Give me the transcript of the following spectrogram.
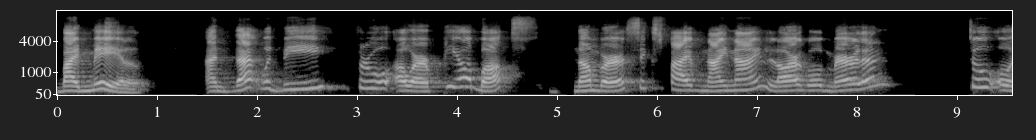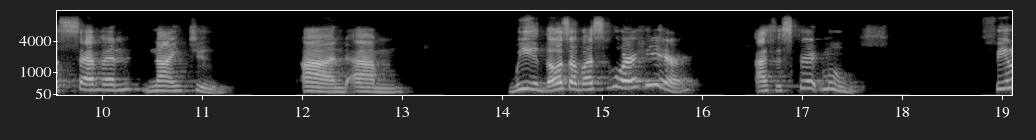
by mail, and that would be through our PO Box number 6599, Largo, Maryland, 20792. And um, we, those of us who are here, as the Spirit moves, feel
